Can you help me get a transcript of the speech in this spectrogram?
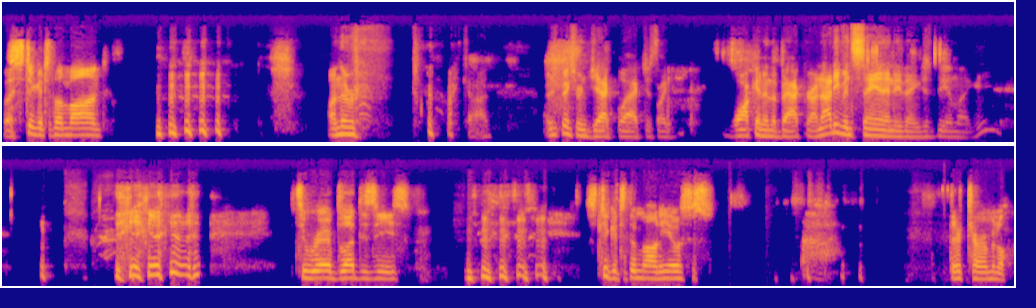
but stick it to the mon. On the oh my god. I'm just picturing Jack Black just like walking in the background, not even saying anything, just being like it's a rare blood disease. Stick it to the moniosis. They're terminal.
